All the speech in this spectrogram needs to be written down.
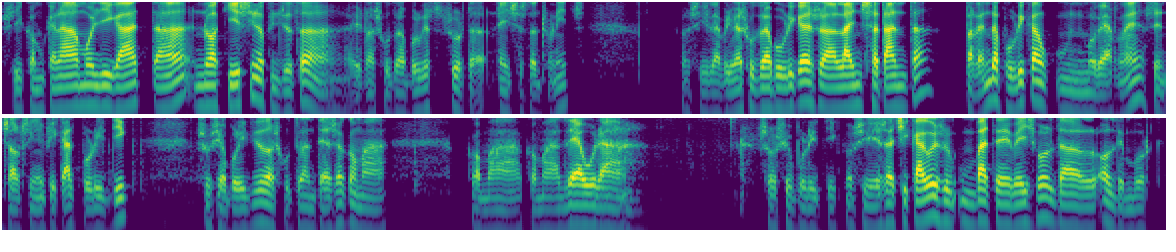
O sigui, com que anava molt lligat a, no aquí, sinó fins i tot a, a l'escultura pública surt a, neix als Estats Units. O sigui, la primera escultura pública és l'any 70, parlem de pública moderna, eh? sense el significat polític, sociopolític de l'escultura entesa com a, com a, com a deure sociopolític. O sigui, és a Chicago, és un bate de béisbol del Oldenburg.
